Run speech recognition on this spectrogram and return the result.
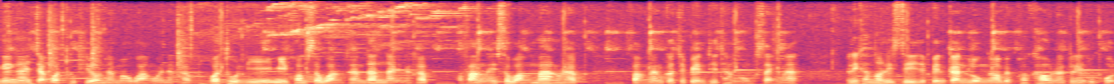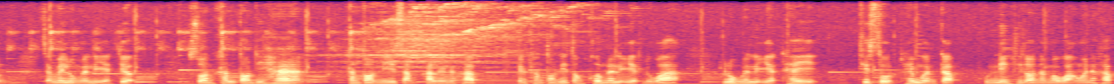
ง่าย ๆ จากวัตถุที่เรานำมาวางไว้นะครับ วัตถุนี้มีความสว่างทางด้านไหนนะครับ ถ้าฝั่งไหนสว่างมากนะครับ ฝั่งนั้นก็จะเป็นที่ทางของแสงละ อันนี้ขั้นตอนที่ 4 จะเป็นการลงเงาแบบคร่าวๆนะนักเรียนทุกคนจะไม่ลงรายละเอียดเยอะ ส่วนขั้นตอนที่ 5 ขั้นตอนนี้สำคัญเลยนะครับ เป็นขั้นตอนที่ต้องเพิ่มรายละเอียดหรือว่าลงรายละเอียดให้ที่สุดให้เหมือนกับหุ่นนิ่งที่เรานำมาวางไว้นะครับ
